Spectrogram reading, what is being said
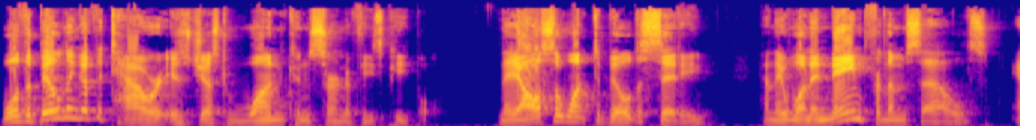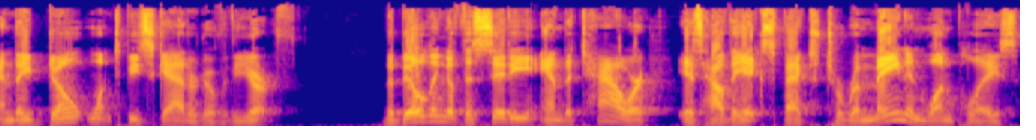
Well, the building of the tower is just one concern of these people. They also want to build a city, and they want a name for themselves, and they don't want to be scattered over the earth. The building of the city and the tower is how they expect to remain in one place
